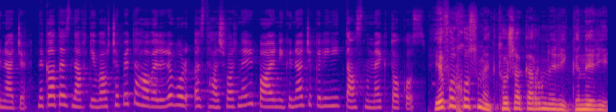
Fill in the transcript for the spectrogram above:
գնաճ է։ Նկատեց նախկին վարչապետը հավելելով, որ ըստ հաշվարկների պարենի գնաճը կլինի 11%։ Երբ որ խոսում ենք թոշակառուների գների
